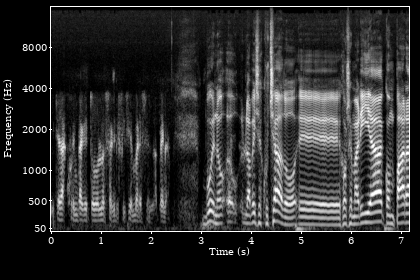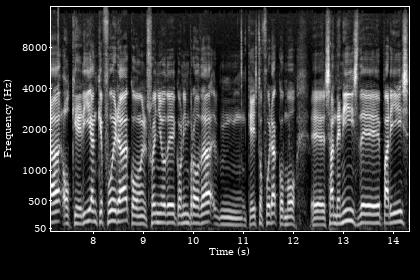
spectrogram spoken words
y te das cuenta que todos los sacrificios merecen la pena. Bueno, eh, lo habéis escuchado, eh, José María compara o querían que fuera con el sueño de Conin Broda, mm, que esto fuera como eh, Saint-Denis de París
